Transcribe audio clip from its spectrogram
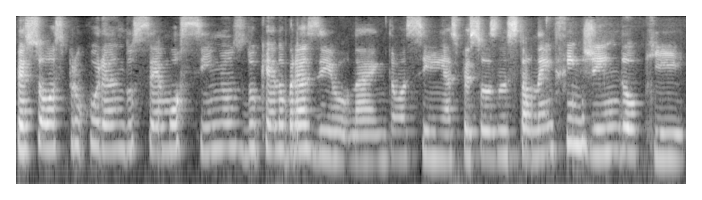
pessoas procurando ser mocinhos do que no Brasil, né? Então, assim, as pessoas não estão nem fingindo que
